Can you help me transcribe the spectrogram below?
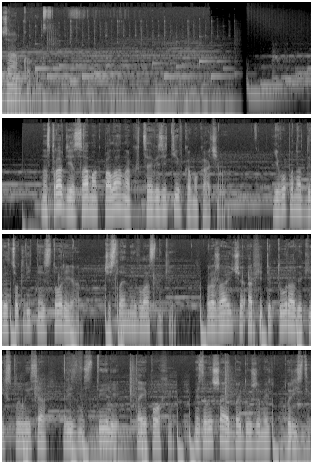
замковим. Насправді замок Паланок це візитівка Мукачева. Його понад 900-літня історія, численні власники, вражаюча архітектура, в яких сплелися різні стилі та епохи, не залишають байдужими туристів.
